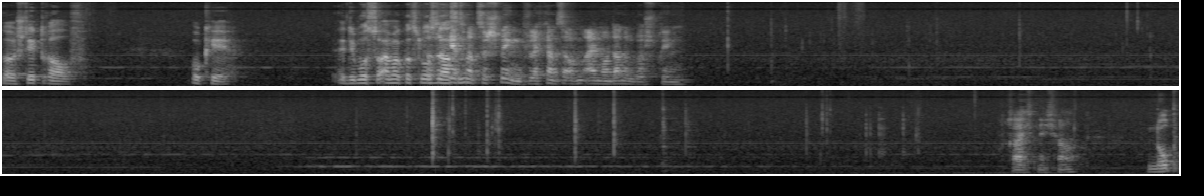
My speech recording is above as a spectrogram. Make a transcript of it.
So, steht drauf. Okay. Äh, Die musst du einmal kurz Versuch jetzt loslassen. mal zu schwingen. Vielleicht kannst du auf dem Eimer und dann rüberspringen. Reicht nicht, wa? Nope.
